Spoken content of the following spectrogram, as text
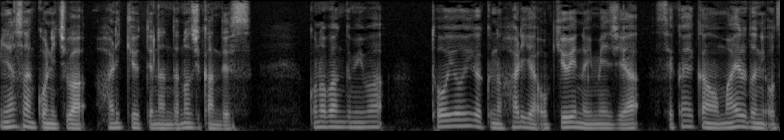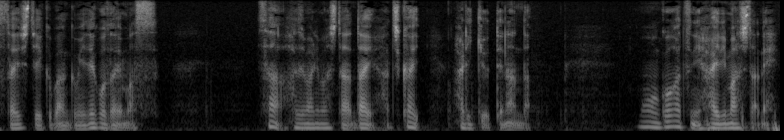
皆さんこんにちは。ハリキューってなんだの時間です。この番組は東洋医学の針やお灸へのイメージや世界観をマイルドにお伝えしていく番組でございます。さあ始まりました。第8回ハリキューってなんだ。もう5月に入りましたね。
